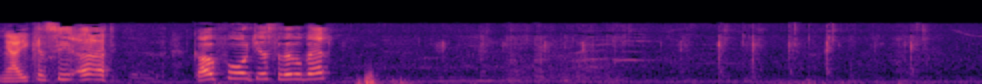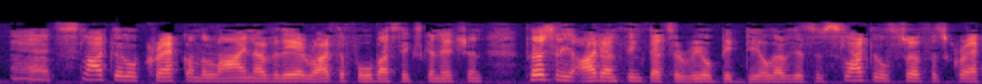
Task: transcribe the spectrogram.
Now you can see, uh, go forward just a little bit. Uh, slight little crack on the line over there, right at the 4x6 connection. Personally, I don't think that's a real big deal over there. It's a slight little surface crack.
